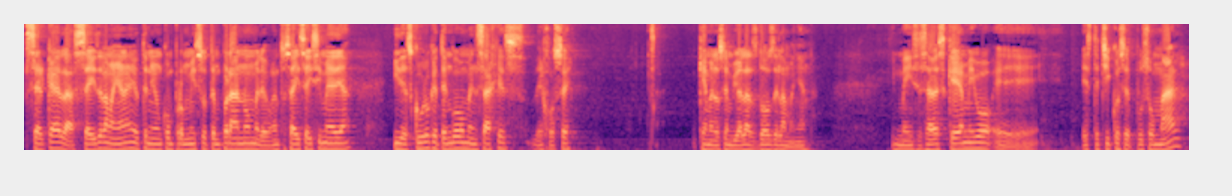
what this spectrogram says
cerca de las 6 de la mañana. Yo tenía un compromiso temprano, me levanto 6, 6 y media y descubro que tengo mensajes de José que me los envió a las 2 de la mañana. Y me dice, ¿sabes qué, amigo? Eh, este chico se puso mal.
